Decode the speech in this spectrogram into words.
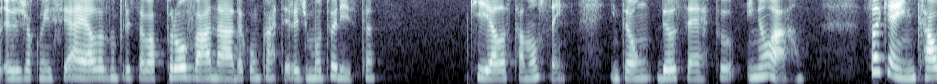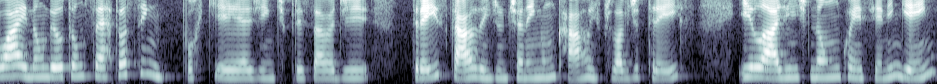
Ele já conhecia elas, não precisava provar nada com carteira de motorista que elas estavam sem. Então, deu certo em Oahu. Só que aí em Kauai não deu tão certo assim, porque a gente precisava de três carros, a gente não tinha nenhum carro, a gente precisava de três. E lá a gente não conhecia ninguém.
